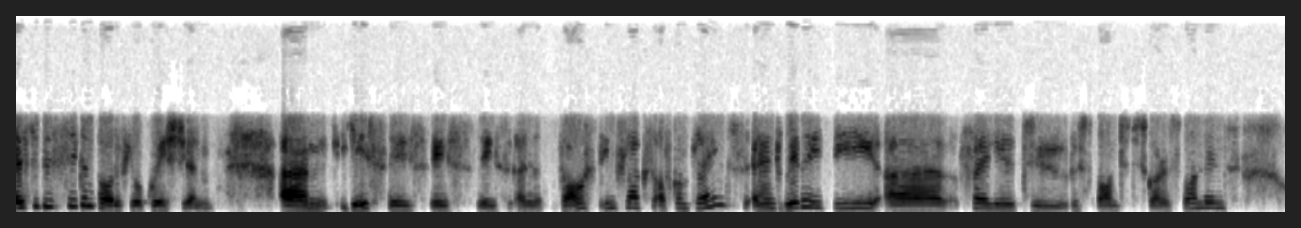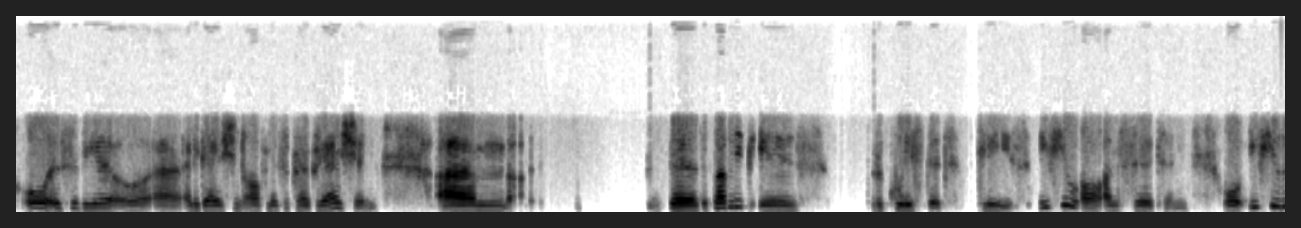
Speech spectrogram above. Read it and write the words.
As to the second part of your question, um, yes, there's there's there's a vast influx of complaints, and whether it be uh, failure to respond to correspondence or a severe or, uh, allegation of misappropriation, um, the the public is requested please, if you are uncertain or if you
